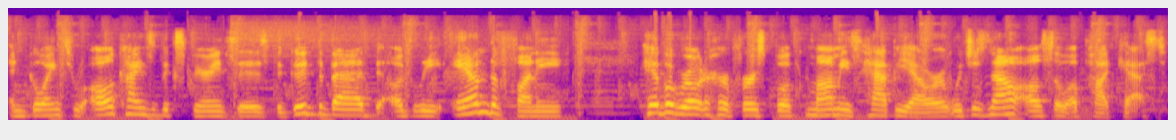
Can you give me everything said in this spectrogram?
and going through all kinds of experiences the good, the bad, the ugly, and the funny Hiba wrote her first book, Mommy's Happy Hour, which is now also a podcast.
